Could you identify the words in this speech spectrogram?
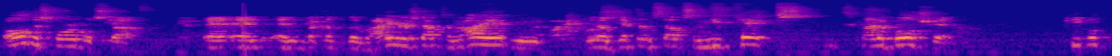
All this horrible stuff, and and, and but the, the rioters got to riot and you know get themselves some new kicks. It's kind of bullshit. People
